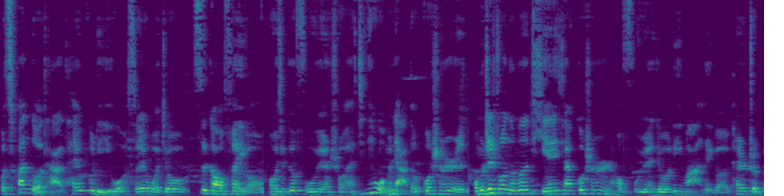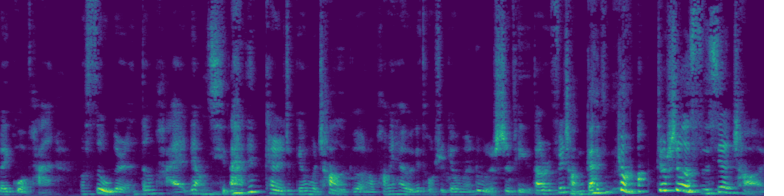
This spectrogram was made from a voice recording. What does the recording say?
我撺掇他，他又不理我，所以我就自告奋勇，我就跟服务员说：“哎，今天我们俩都过生日，我们这桌能不能体验一下过生日？”然后服务员就立马那个开始准备果盘，然后四五个人灯牌亮起来，开始就给我们唱了歌，然后旁边还有一个同事给我们录了视频，当时非常尴尬，就社死现场。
